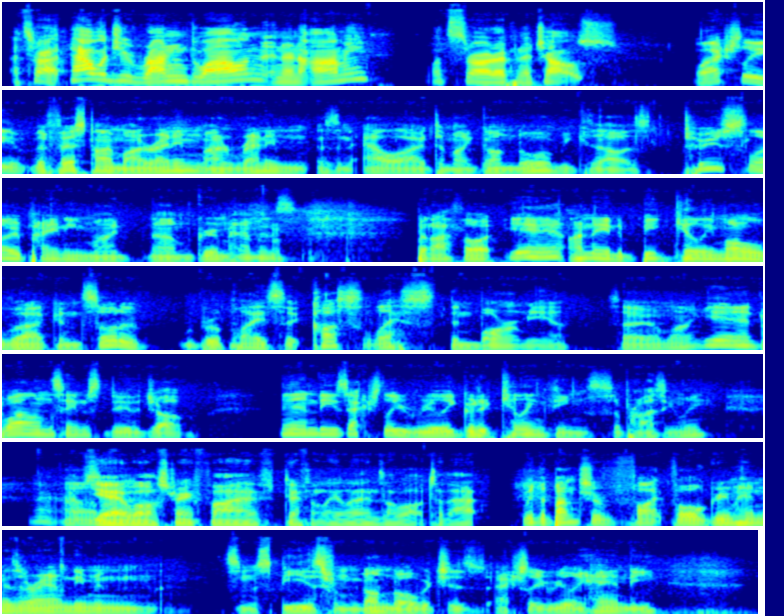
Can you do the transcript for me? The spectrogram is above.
That's right. How would you run Dwalin in an army? Let's throw it open to Charles. Well, actually, the first time I ran him, I ran him as an ally to my Gondor because I was too slow painting my um, Grimhammers. but I thought, yeah, I need a big killy model that I can sort of replace that costs less than Boromir. So I'm like, yeah, Dwalin seems to do the job. And he's actually really good at killing things, surprisingly. Um, yeah, well, strength five definitely lends a lot to that. with a bunch of fight for Grimhammers around him and some spears from Gondor, which is actually really handy,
